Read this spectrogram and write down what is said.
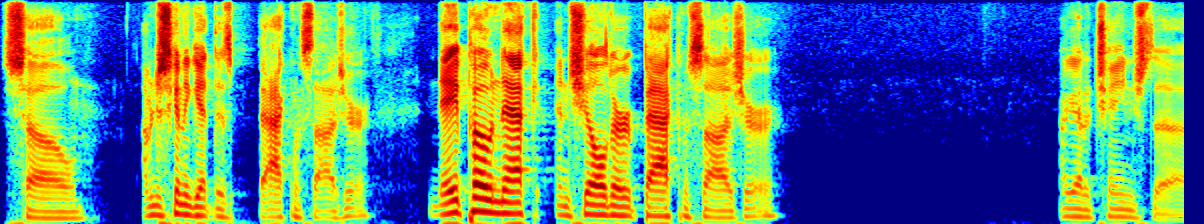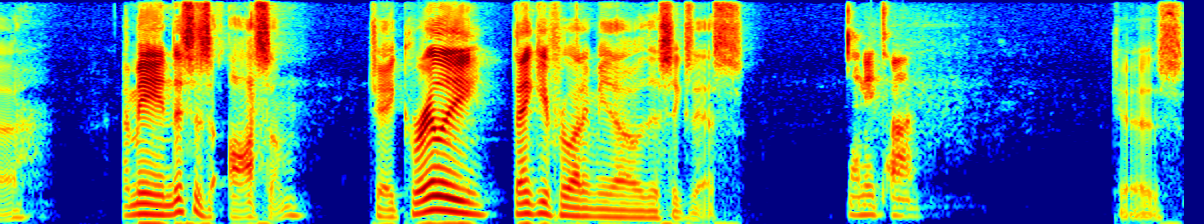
so I'm just gonna get this back massager, Naipo neck and shoulder back massager. I gotta change the. I mean, this is awesome, Jake. Really, thank you for letting me know this exists Anytime. because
